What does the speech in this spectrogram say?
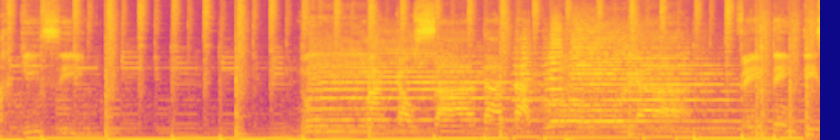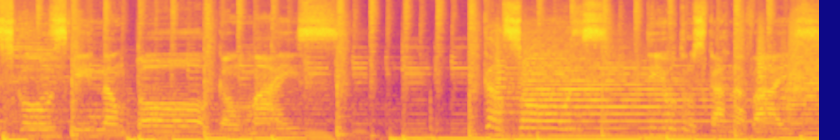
Marquise numa calçada da glória. Vendem discos que não tocam mais, canções de outros carnavais.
